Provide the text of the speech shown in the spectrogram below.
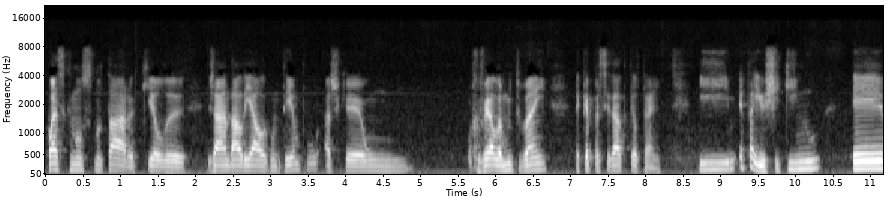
quase que não se notar que ele já anda ali há algum tempo, acho que é um. revela muito bem a capacidade que ele tem. E, epá, e o Chiquinho é,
